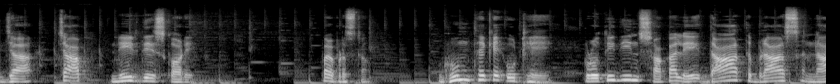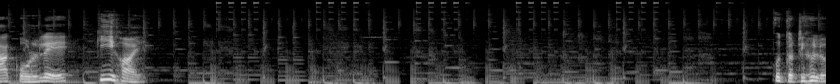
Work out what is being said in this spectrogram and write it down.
যা চাপ নির্দেশ করে। প্রশ্ন। ঘুম থেকে উঠে প্রতিদিন সকালে দাঁত ব্রাশ না করলে কি হয়? উত্তরটি হলো,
